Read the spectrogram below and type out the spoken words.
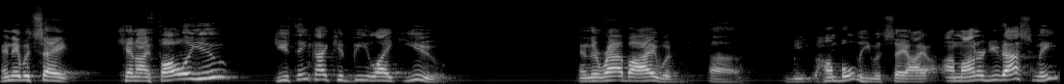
and they would say, Can I follow you? Do you think I could be like you? And the rabbi would uh, be humbled. He would say, I, I'm honored you've asked me.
